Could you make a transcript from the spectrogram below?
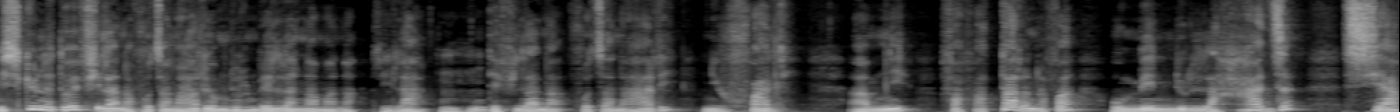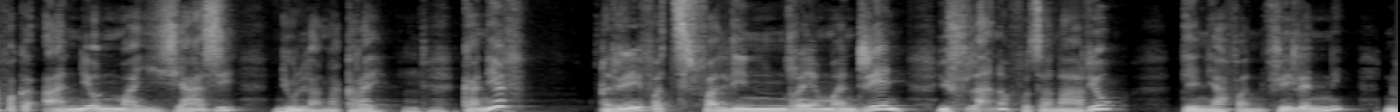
misy ko ny atao hoe filana voajanahary eo amin'ny olombelona namana rila mhm. de filana voajanahary ny hofaly amin'ny fahafantarana fa omen'ny olona haja sy afaka aneo ny mahizy azy ny olona anakiray mhm. kanefa rehefa tsy valian'ny ray aman-dreny io filàna voajanahary io dia ny hafa any ivelany no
